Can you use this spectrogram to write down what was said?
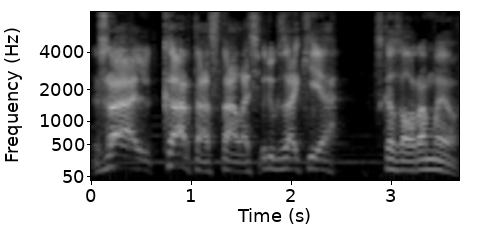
«Жаль, карта осталась в рюкзаке», — сказал Ромео.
